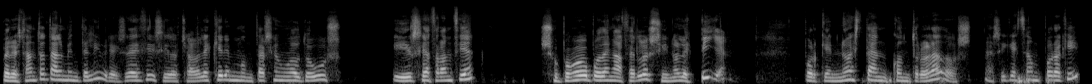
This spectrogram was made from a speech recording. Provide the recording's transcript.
Pero están totalmente libres. Es decir, si los chavales quieren montarse en un autobús e irse a Francia, supongo que pueden hacerlo si no les pillan. Porque no están controlados. Así que están por aquí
